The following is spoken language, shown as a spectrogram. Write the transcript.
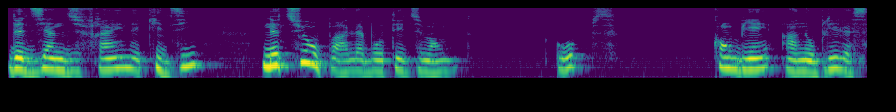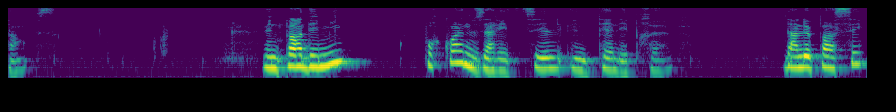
de Diane Dufresne qui dit Ne tuons pas la beauté du monde. Oups, combien en oublie le sens. Une pandémie, pourquoi nous arrive-t-il une telle épreuve? Dans le passé,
